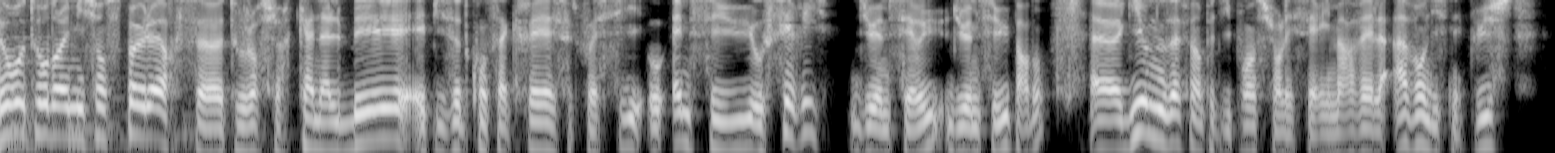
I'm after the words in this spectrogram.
De retour dans l'émission Spoilers, euh, toujours sur Canal B, épisode consacré cette fois-ci au MCU, aux séries du MCU, du MCU pardon. Euh, Guillaume nous a fait un petit point sur les séries Marvel avant Disney+.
